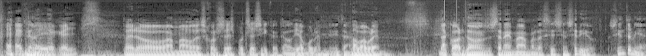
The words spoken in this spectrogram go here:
que deia aquell. Però amb el Scorsese potser sí que cal, ja ho veurem. La veurem. D'acord. Doncs anem amb la sessió en sèrio. Sintonia.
